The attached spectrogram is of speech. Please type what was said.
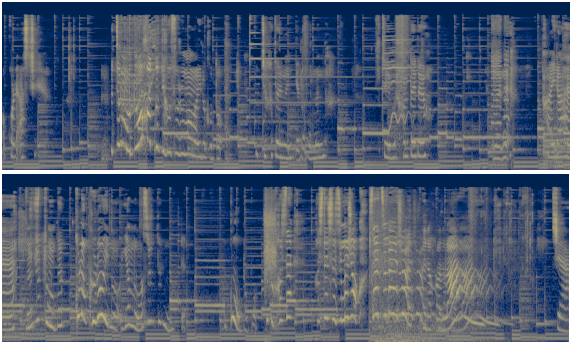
あ、これ足。え、ちょっと待って、分かった気がするな、いること。めっちゃ硬いねんけど、ごめんな。スティーブ反対だよ。ごめんね。入らへん。ちょっと待って。これ黒いのやんの忘れてるんだって。こう、パパ。ちょっと貸して。貸して説明書説明書やってだから。じゃあ。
